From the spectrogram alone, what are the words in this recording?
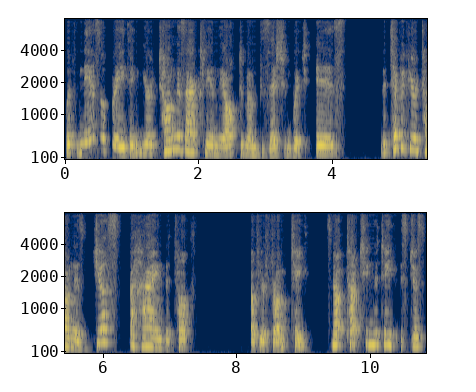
With nasal breathing, your tongue is actually in the optimum position, which is the tip of your tongue is just behind the top of your front teeth. It's not touching the teeth, it's just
